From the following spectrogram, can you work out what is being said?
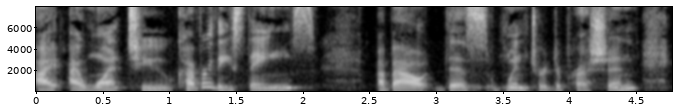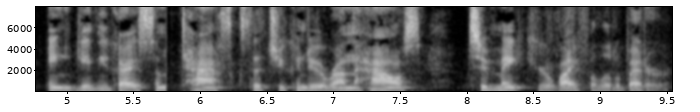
I, I want to cover these things about this winter depression and give you guys some tasks that you can do around the house to make your life a little better.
